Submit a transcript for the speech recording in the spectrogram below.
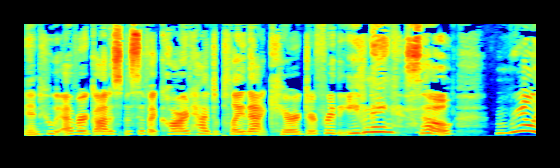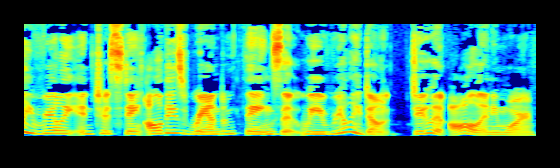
And whoever got a specific card had to play that character for the evening. So really really interesting. All these random things that we really don't do at all anymore.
